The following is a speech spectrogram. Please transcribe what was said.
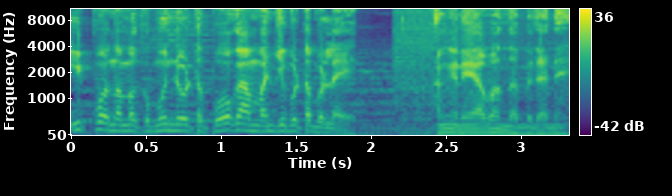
ഇപ്പോ നമുക്ക് മുന്നോട്ട് പോകാൻ വഞ്ചിമുട്ടം പിള്ളേ. അങ്ങനെയാവാൻ തമ്പുരാനെ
